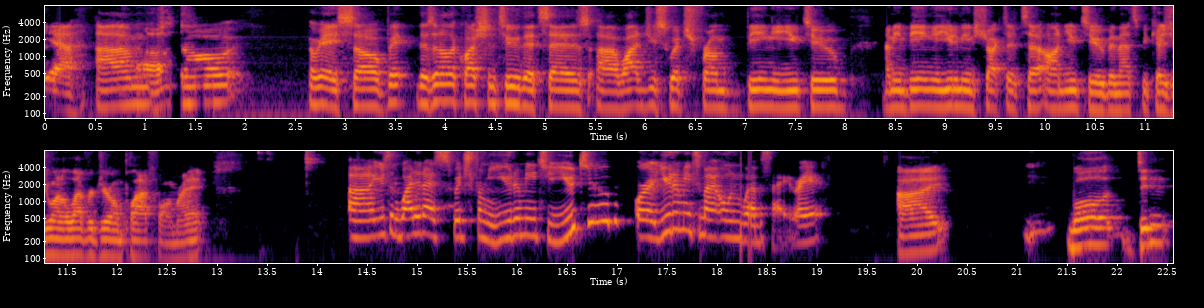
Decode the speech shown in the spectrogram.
Yeah. Um, uh, so Okay, so there's another question too that says, uh, why did you switch from being a YouTube, I mean, being a Udemy instructor to on YouTube, and that's because you want to leverage your own platform, right? Uh, you said, why did I switch from Udemy to YouTube or Udemy to my own website, right? I, well, didn't,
